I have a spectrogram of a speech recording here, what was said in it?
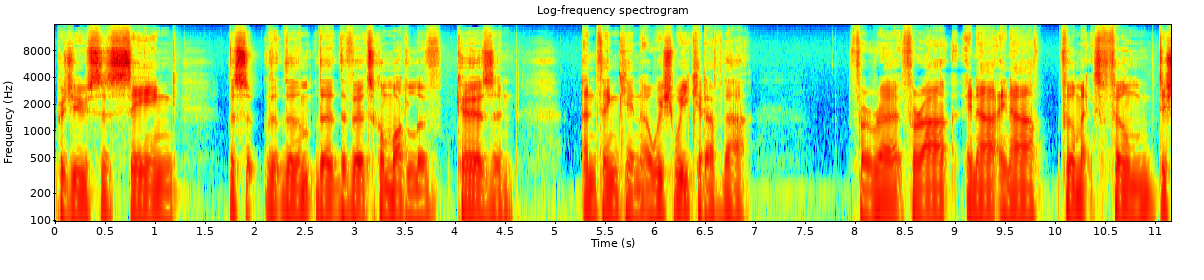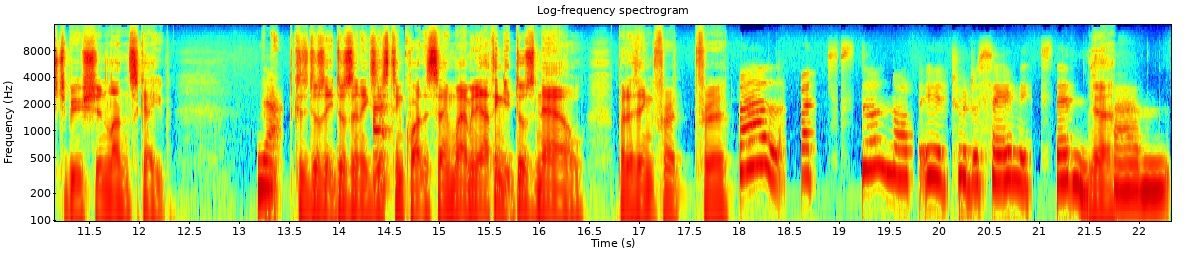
producers seeing the the the, the, the vertical model of Curzon and thinking, "I wish we could have that for uh, for our in our in our film film distribution landscape." Yeah. Because it doesn't it doesn't exist in quite the same way. I mean, I think it does now, but I think for a- for Well, but still not uh, to the same extent. Yeah. Um,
